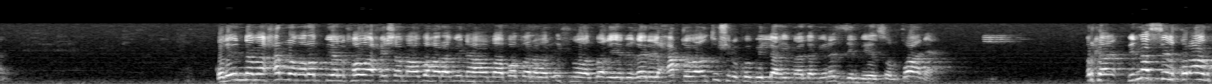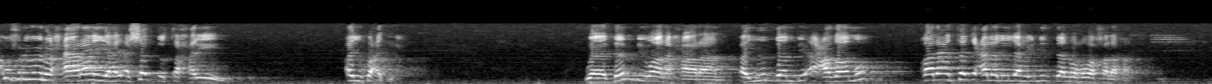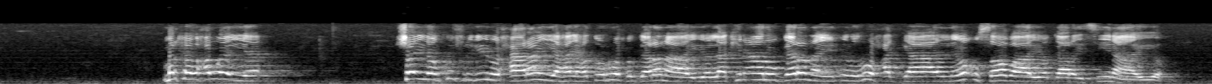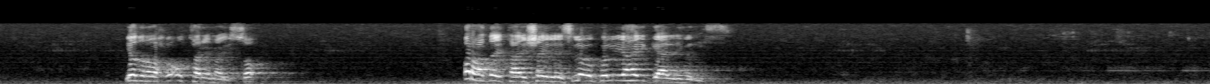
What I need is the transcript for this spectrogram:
qul inama xarama rabbiy alfawaaxisha ma dahara minha wma baطna wاlإثma wاlbagya bغayri اlxaqi وan tushrikuu biاllahi ma lam yunazil bihi sulطaana marka binasi qur'aan kufrigu inuu xaaraan yahay ashaddu taxriim ayuu ku cadyahay waa dembi waana xaaraan. Ayu dembi acdamu qaala an tajcala lilahi niddan wahuwa khalaqak marka waxa weeye shaygan kufrigi inuu xaaraan yahay hadduu ruuxu garanaayo laakiin aanu garanayn inuu ruuxa gaalnimo u sababaayo gaalaysiinaayo. Iyaduna waxba u tari mayso mar hadday tahay shay la isla ogol yahay gaalnimadiis.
